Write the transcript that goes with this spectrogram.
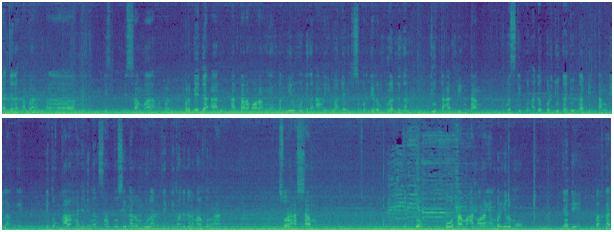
anjalan apa is- sama apa, perbedaan antara orang yang berilmu dengan ahli ibadah itu seperti rembulan dengan jutaan bintang. Meskipun ada berjuta-juta bintang di langit itu kalah hanya dengan satu sinar rembulan. Itu ada dalam Al-Quran. Surah As-Sam itu keutamaan orang yang berilmu. Jadi bahkan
